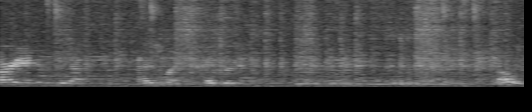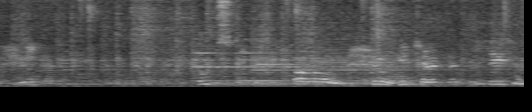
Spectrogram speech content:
sorry I didn't do that. I just went papers. Oh, shoot. Oops. Oh, shoot. He changed this procedure.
